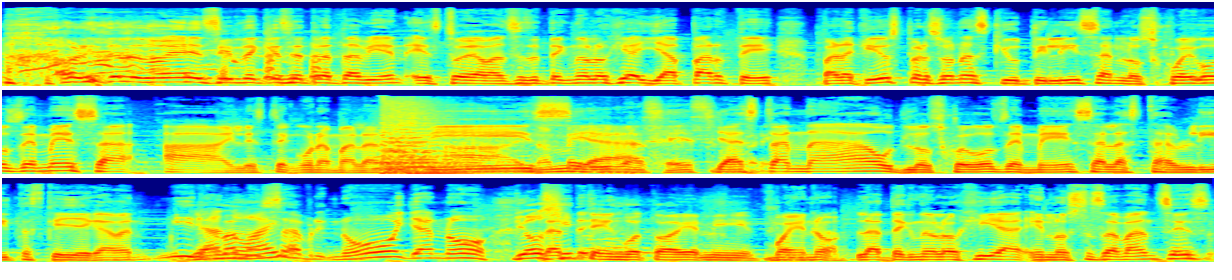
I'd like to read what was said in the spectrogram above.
Ahorita les voy a decir de qué se trata bien esto de avances de tecnología y aparte, para aquellas personas que utilizan los juegos de mesa, ay, les tengo una mala noticia. Ay, no me digas eso, Ya hombre. están out los juegos de mesa, las tablitas que llegaban. Mira, ¿Ya no vamos hay? a abrir. No, ya no. Yo La sí te- tengo todavía mi. Bueno, la tecnología en los avances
